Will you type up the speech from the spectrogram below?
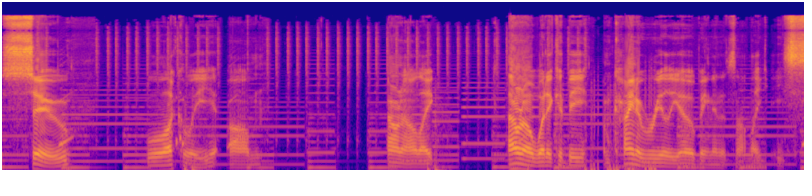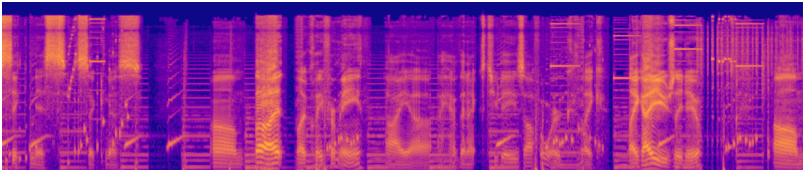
So... Luckily, um... I don't know, like... I don't know what it could be. I'm kind of really hoping that it's not like a sickness sickness. Um, but luckily for me, I uh, I have the next two days off of work, like like I usually do. Um,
